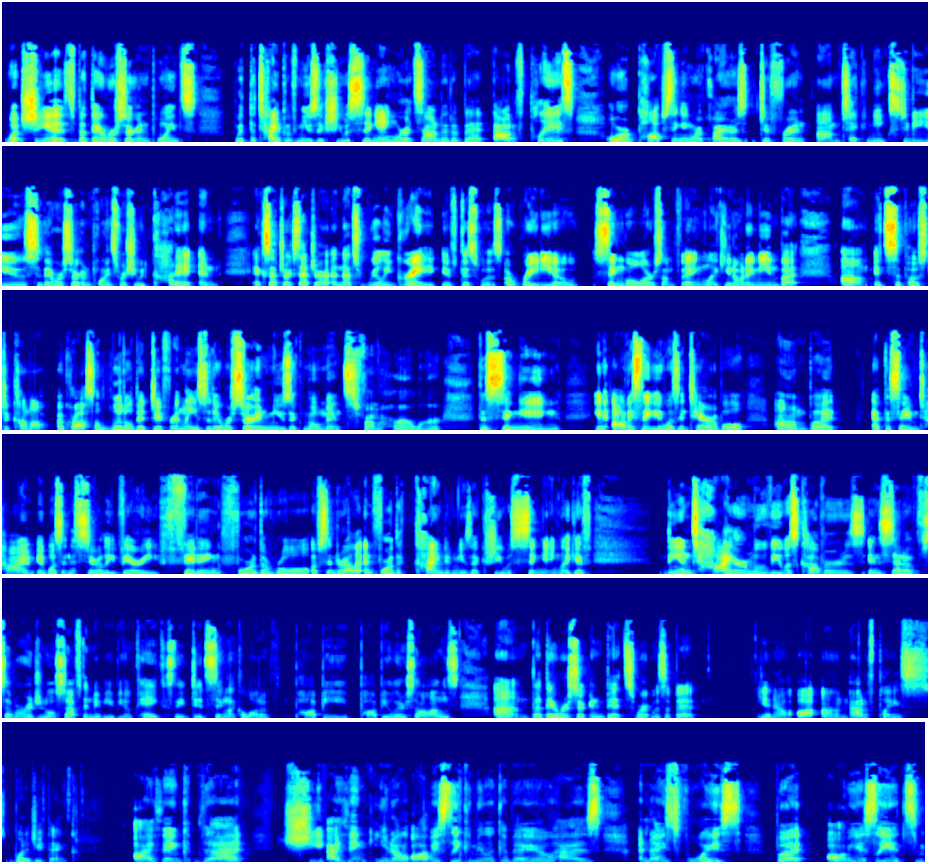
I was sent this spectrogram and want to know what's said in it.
what she is. But there were certain points with the type of music she was singing where it sounded a bit out of place or pop singing requires different um, techniques to be used. So there were certain points where she would cut it and etc etc and that's really great if this was a radio single or something like you know what i mean? But um, it's supposed to come across a little bit differently. So there were certain music moments from her where the singing, and obviously it wasn't terrible, um, but at the same time, it wasn't necessarily very fitting for the role of Cinderella and for the kind of music she was singing. Like if the entire movie was covers instead of some original stuff, then maybe it'd be okay because they did sing like a lot of poppy, popular songs. Um, but there were certain bits where it was a bit, you know, um, out of place. What did you think? I think that she, I think, you know, obviously Camila Cabello has a nice voice, but obviously it's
